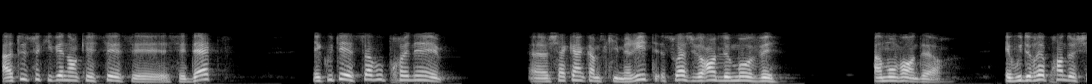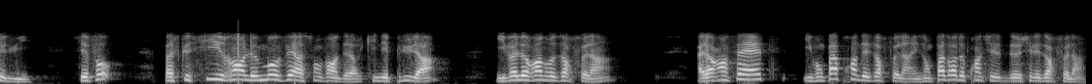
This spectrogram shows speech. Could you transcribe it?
à tous ceux qui viennent encaisser ces, dettes, écoutez, soit vous prenez euh, chacun comme ce qu'il mérite, soit je vais rendre le mauvais à mon vendeur, et vous devrez prendre chez lui. C'est faux, parce que s'il rend le mauvais à son vendeur, qui n'est plus là, il va le rendre aux orphelins. Alors en fait, ils vont pas prendre des orphelins, ils n'ont pas le droit de prendre de, chez les orphelins,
